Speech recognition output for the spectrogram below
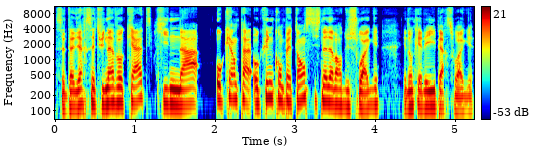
C'est-à-dire que c'est une avocate qui n'a aucun ta- aucune compétence si ce n'est d'avoir du swag et donc elle est hyper swag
